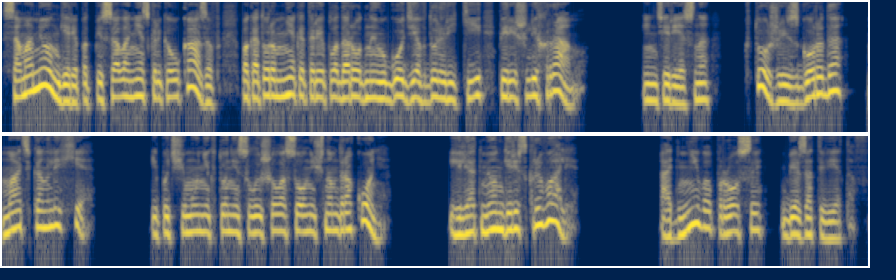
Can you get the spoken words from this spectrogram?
Сама Мёнгере подписала несколько указов, по которым некоторые плодородные угодья вдоль реки перешли храму. Интересно, кто же из города мать Канлихе? И почему никто не слышал о солнечном драконе? Или от Мёнгери скрывали? Одни вопросы без ответов.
